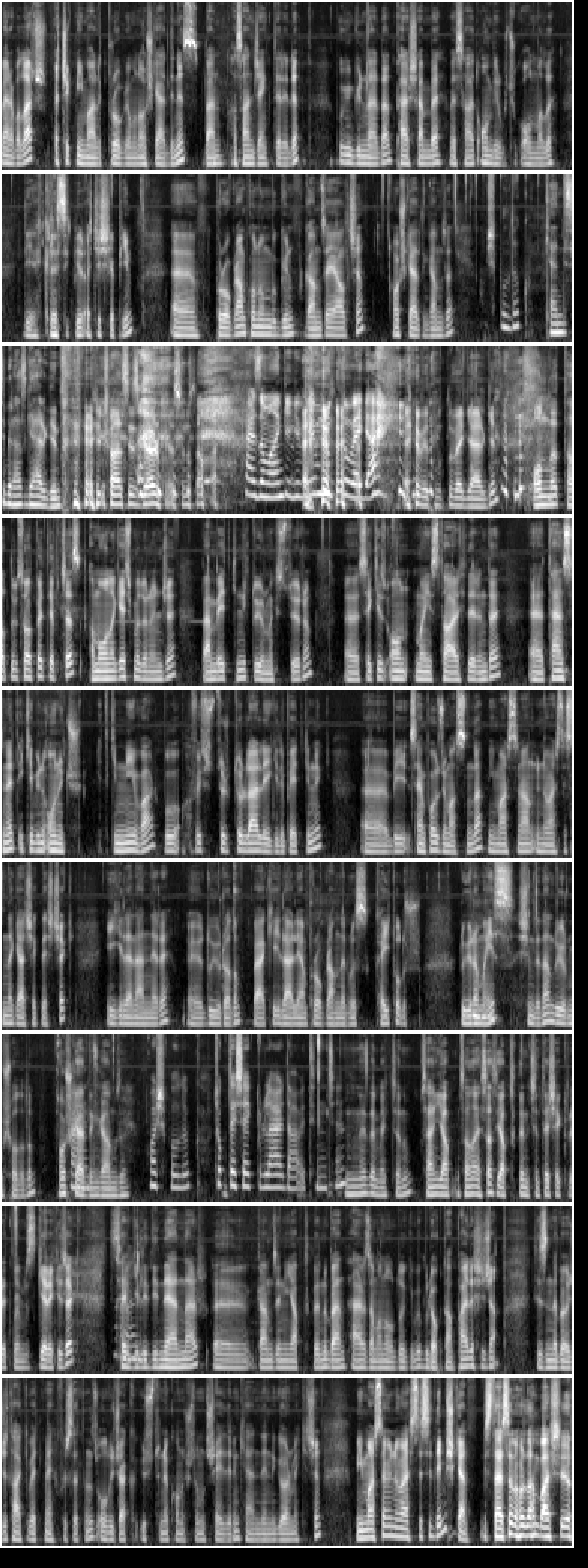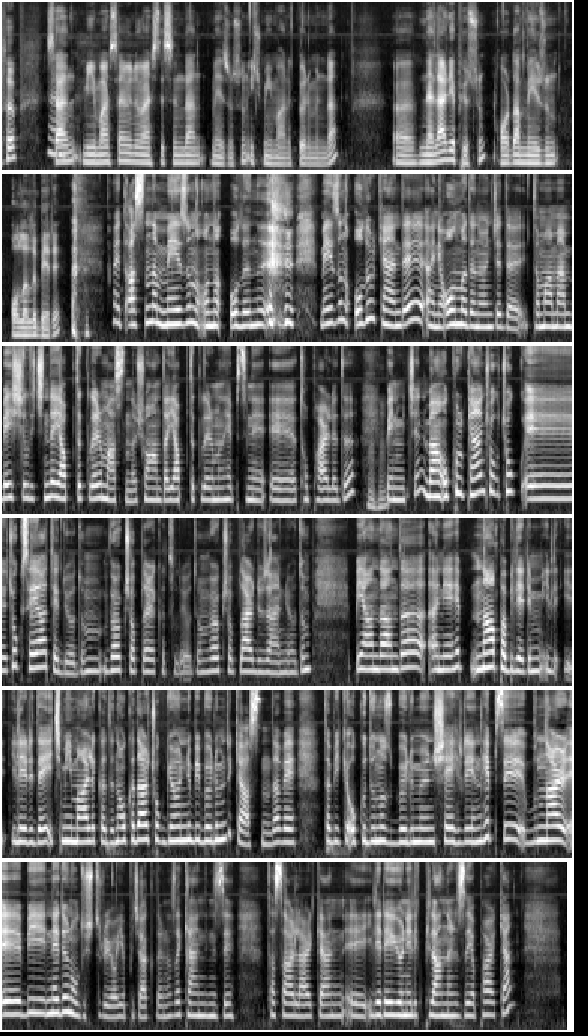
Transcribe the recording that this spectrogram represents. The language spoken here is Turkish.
Merhabalar, Açık Mimarlık programına hoş geldiniz. Ben Hasan Cenk Dereli. Bugün günlerden Perşembe ve saat 11.30 olmalı diye klasik bir açış yapayım. Ee, program konuğum bugün Gamze Yalçın. Hoş geldin Gamze. Hoş bulduk. Kendisi biraz gergin. Şu an siz görmüyorsunuz ama. Her zamanki gibi mutlu ve gergin. evet mutlu ve gergin. Onunla tatlı bir sohbet yapacağız. Ama ona geçmeden önce ben bir etkinlik duyurmak istiyorum. 8-10 Mayıs tarihlerinde e, Tensinet 2013 etkinliği var. Bu hafif strüktürlerle ilgili bir etkinlik. E, bir sempozyum aslında Mimar Sinan Üniversitesi'nde gerçekleşecek. İlgilenenlere e, duyuralım. Belki ilerleyen programlarımız kayıt olur. Duyuramayız. Hmm. Şimdiden duyurmuş olalım. Hoş evet. geldin Gamze. Hoş bulduk. Çok teşekkürler davetin için. Ne demek canım? Sen yap, sana esas yaptıkların için teşekkür etmemiz gerekecek. Sevgili evet. dinleyenler, e, Gamze'nin yaptıklarını ben her zaman olduğu gibi blogdan paylaşacağım. Sizin de böylece takip etme fırsatınız olacak. Üstüne konuştuğumuz şeylerin kendilerini görmek için. Mimar Sinan Üniversitesi demişken istersen oradan başlayalım. Evet. Sen Mimar Sinan Üniversitesi'nden mezunsun, iç mimarlık bölümünden. Ee, neler yapıyorsun oradan mezun olalı beri? Evet aslında mezun onu olanı mezun olurken de hani olmadan önce de tamamen beş yıl içinde yaptıklarım aslında şu anda yaptıklarımın hepsini e, toparladı hı hı. benim için. Ben okurken çok çok e, çok seyahat ediyordum, workshoplara katılıyordum, workshoplar düzenliyordum. Bir yandan da hani hep ne yapabilirim ileride iç mimarlık adına o kadar çok yönlü bir bölümdü ki aslında ve tabii ki okuduğunuz bölümün, şehrin hepsi bunlar e, bir neden oluşturuyor yapacaklarınıza kendinizi tasarlarken, e, ileriye yönelik planlarınızı yaparken.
